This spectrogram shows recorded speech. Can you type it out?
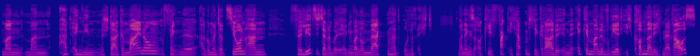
man, man hat irgendwie eine starke Meinung, fängt eine Argumentation an, verliert sich dann aber irgendwann und merkt, man hat Unrecht. Man denkt so, okay, fuck, ich habe mich hier gerade in eine Ecke manövriert, ich komme da nicht mehr raus.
